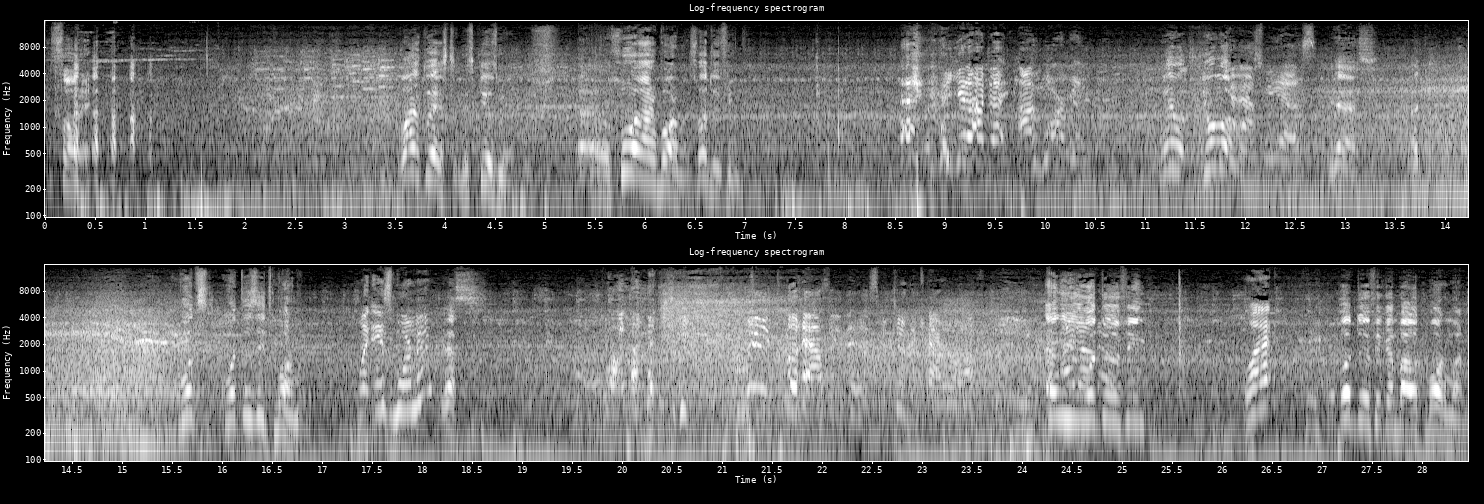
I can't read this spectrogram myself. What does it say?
Sorry. One question, excuse me. Uh, who are Mormons? What do you think? you know, I'm Mormon. You, you Mormons? Ask me, yes. Yes. Uh, what's what is it, Mormon? What is Mormon? Yes. Don't ask me this. Turn the camera off. And you, what do you think? What? What do you think about Mormons?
